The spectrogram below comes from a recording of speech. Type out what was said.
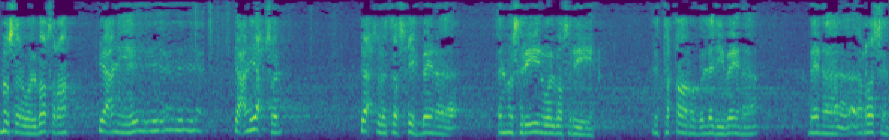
مصر والبصرة يعني يعني يحصل يحصل التصحيح بين المصريين والبصريين للتقارب الذي بين بين الرسم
